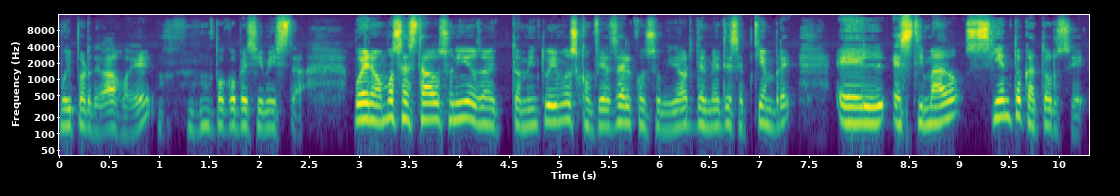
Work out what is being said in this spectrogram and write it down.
Muy por debajo, ¿eh? un poco pesimista. Bueno, vamos a Estados Unidos, donde también tuvimos confianza del consumidor del mes de septiembre. El estimado 114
